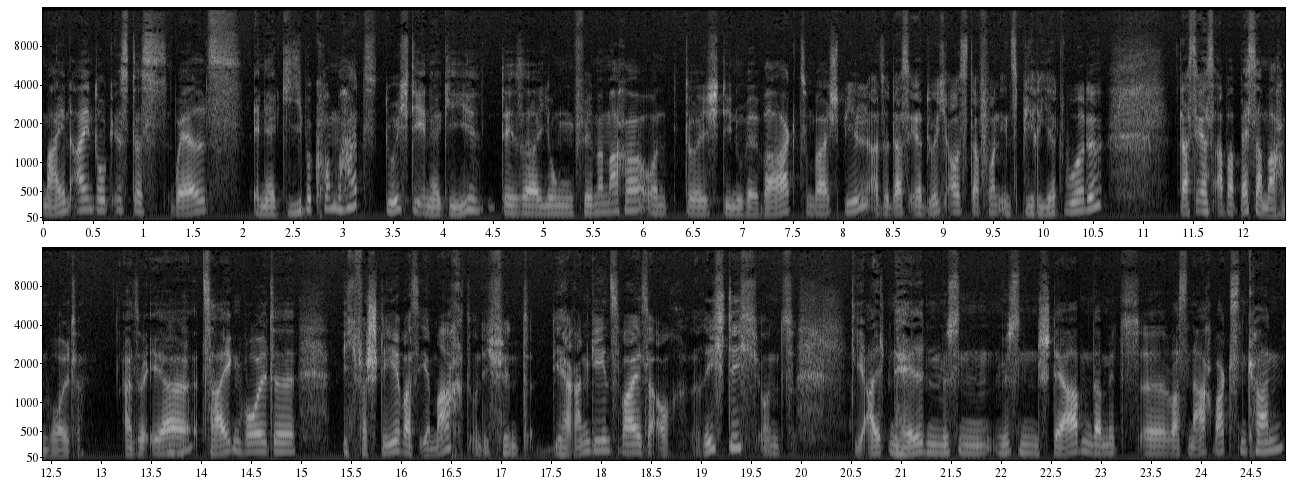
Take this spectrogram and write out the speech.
Mein Eindruck ist, dass Wells Energie bekommen hat durch die Energie dieser jungen Filmemacher und durch die Nouvelle Vague zum Beispiel. Also, dass er durchaus davon inspiriert wurde, dass er es aber besser machen wollte. Also er mhm. zeigen wollte, ich verstehe, was ihr macht und ich finde die Herangehensweise auch richtig und die alten Helden müssen, müssen sterben, damit äh, was nachwachsen kann.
